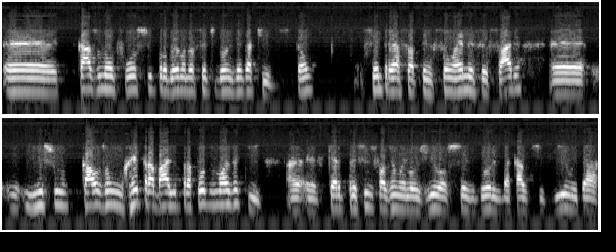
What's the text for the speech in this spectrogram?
é, caso não fosse o problema das certidões negativas. Então, sempre essa atenção é necessária é, e isso causa um retrabalho para todos nós aqui. É, quero preciso fazer um elogio aos servidores da Casa Civil e da,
